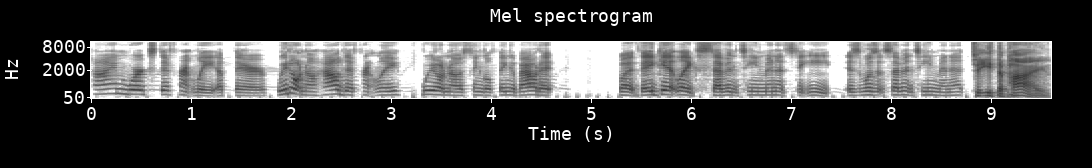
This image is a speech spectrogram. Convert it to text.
time works differently up there. We don't know how differently. We don't know a single thing about it, but they get, like, 17 minutes to eat. Is was it 17 minutes? To eat the pie.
